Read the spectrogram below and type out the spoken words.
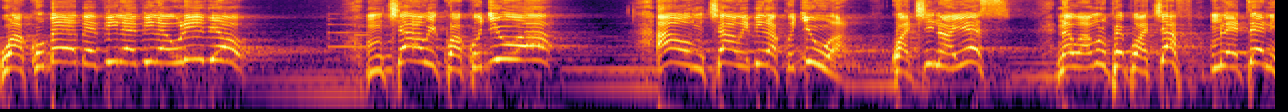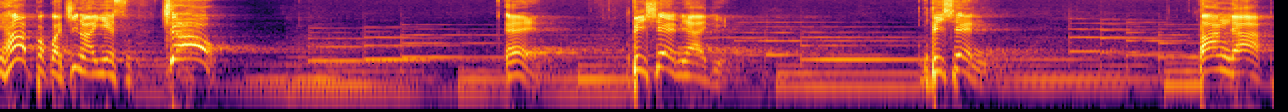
wakubebe vile vile ulivyo. Mchawi kwa kujua au mchawi bila kujua kwa jina ya yesu. Na waamuru pepo wachafu mleteni hapa kwa jina ya yesu. Choo! Eh, mpisheni aje. Mpisheni. Panga hapa.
